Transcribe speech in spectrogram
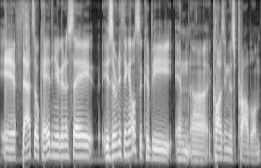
if that's okay, then you're going to say, is there anything else that could be in, uh, causing this problem?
